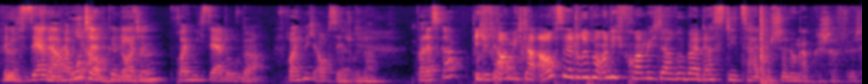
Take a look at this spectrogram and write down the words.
finde ich sehr gut. Habe ich auch gelesen. Freue ich mich sehr drüber. Freue ich mich auch sehr drüber. Valeska? Ich freue mich da auch sehr drüber und ich freue mich darüber, dass die Zeitumstellung abgeschafft wird.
